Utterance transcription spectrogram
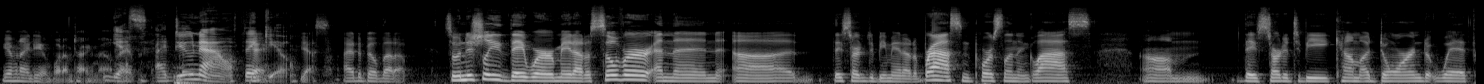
You have an idea of what I'm talking about, right? Yes, I do now. Thank Okay. you. Yes, I had to build that up. So initially they were made out of silver, and then uh, they started to be made out of brass and porcelain and glass. Um, they started to become adorned with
